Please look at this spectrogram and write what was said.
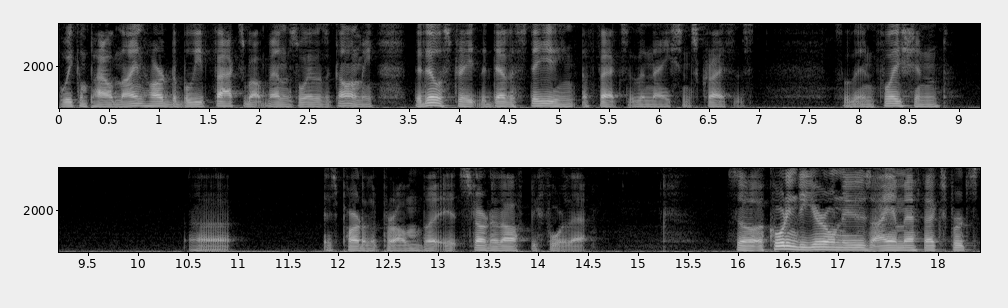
We compiled nine hard to believe facts about Venezuela's economy that illustrate the devastating effects of the nation's crisis. So, the inflation uh, is part of the problem, but it started off before that. So, according to Euronews, IMF experts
